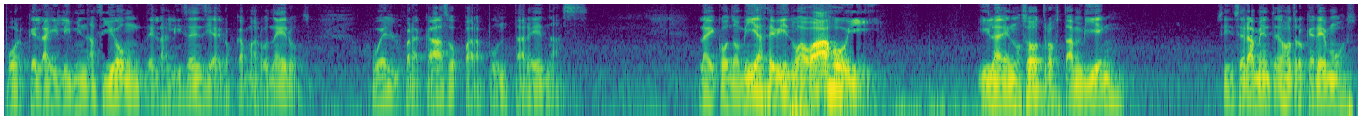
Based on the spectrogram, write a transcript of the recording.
porque la eliminación de las licencias de los camaroneros fue el fracaso para Punta Arenas. La economía se vino abajo y, y la de nosotros también. Sinceramente nosotros queremos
